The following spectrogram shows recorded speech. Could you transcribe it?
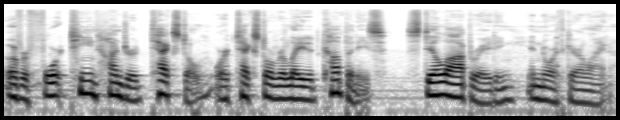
over 1,400 textile or textile related companies still operating in North Carolina.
